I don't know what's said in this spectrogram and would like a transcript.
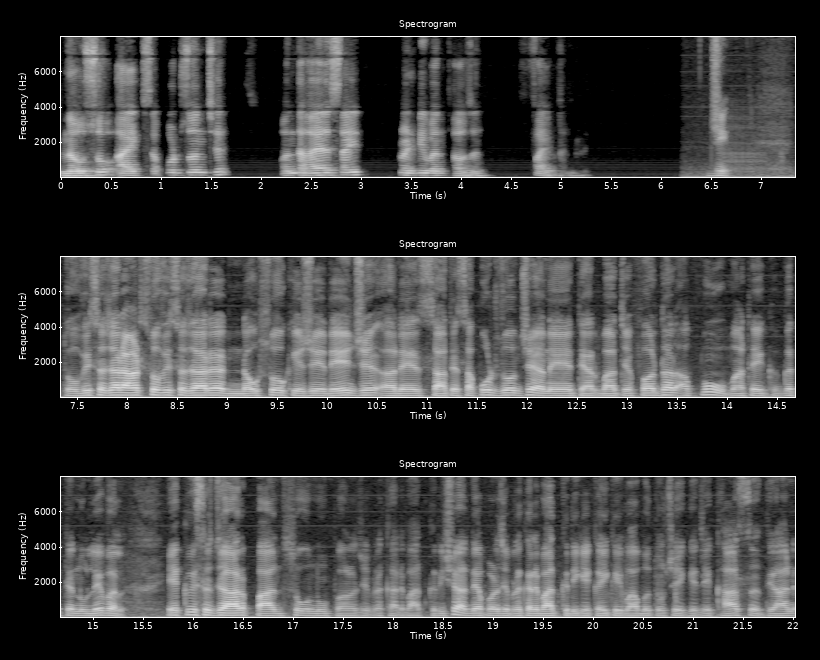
નવસો, આ એક સપોર્ટ ઝોન છે. On the higher side twenty one thousand five hundred જી. તો વીસ હજાર આઠસો, વીસ હજાર નવસો કે જે રેન્જ અને સાથે સપોર્ટ ઝોન છે અને ત્યારબાદ જે ફર્ધર અપમૂવ માટે એક અગત્યનું લેવલ એકવીસ હજાર પાંચસોનું પણ જે પ્રકારે વાત કરી છે. અન્ય પણ જે પ્રકારે વાત કરી કે કઈ કઈ બાબતો છે કે જે ખાસ ધ્યાન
